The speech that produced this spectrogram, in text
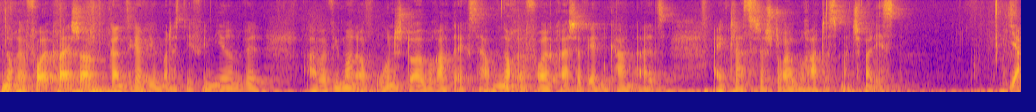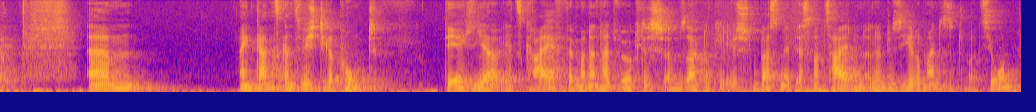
noch erfolgreicher, ganz egal wie man das definieren will, aber wie man auch ohne Steuerberaterexamen noch erfolgreicher werden kann, als ein klassischer Steuerberater es manchmal ist. Ja, ähm, ein ganz, ganz wichtiger Punkt, der hier jetzt greift, wenn man dann halt wirklich ähm, sagt, okay, ich lasse mir jetzt erstmal Zeit und analysiere meine Situation.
